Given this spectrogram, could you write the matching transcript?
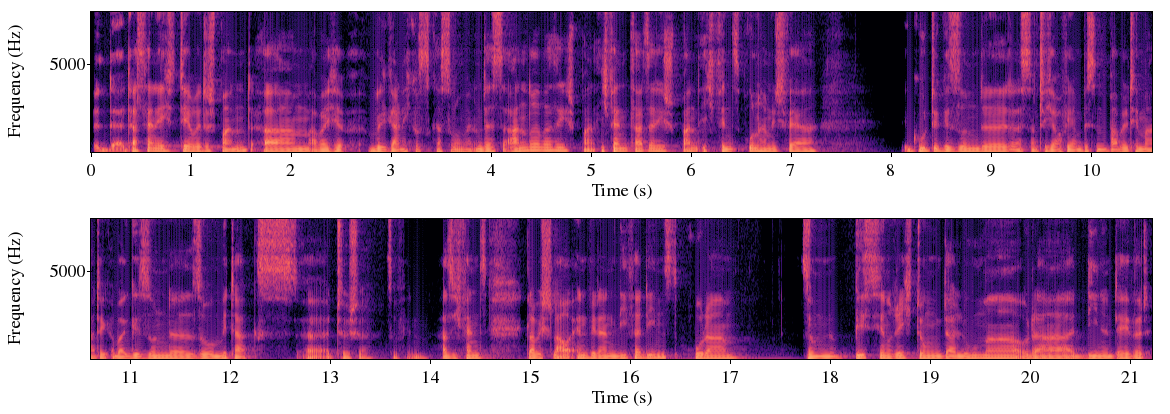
Das fände ich theoretisch spannend, ähm, aber ich will gar nicht Gastronom werden. Und das andere, was ich spannend, ich fände tatsächlich spannend, ich finde es unheimlich schwer, gute, gesunde, das ist natürlich auch wieder ein bisschen Bubble-Thematik, aber gesunde so Mittagstische zu finden. Also ich fände es, glaube ich, schlau, entweder ein Lieferdienst oder so ein bisschen Richtung Daluma oder Dean David.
